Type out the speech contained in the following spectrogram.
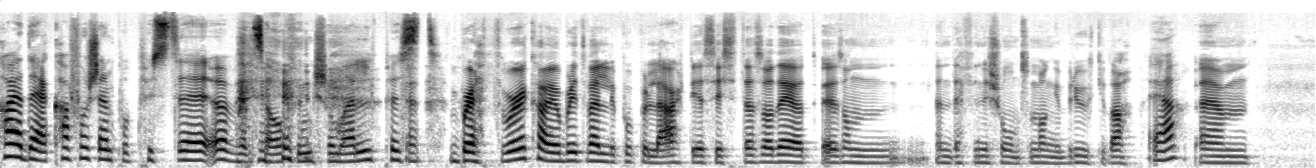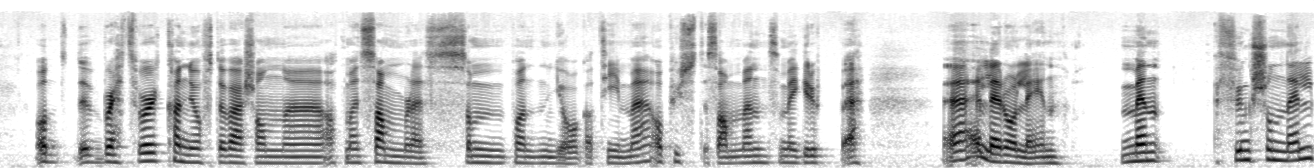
Hva er det? Hva er forskjellen på pusteøvelser og funksjonell pust? Breathwork har jo blitt veldig populært i det siste, så det er jo et, sånn, en definisjon som mange bruker, da. Ja. Um, og breathwork kan jo ofte være sånn eh, at man samles som på en yogatime og puster sammen som ei gruppe, eh, eller alene. Men funksjonell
